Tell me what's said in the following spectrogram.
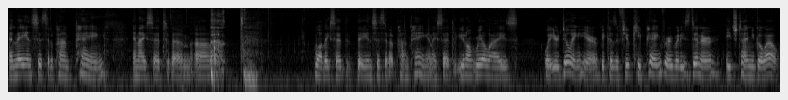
and they insisted upon paying. And I said to them, uh, well, they said they insisted upon paying. And I said, you don't realize what you're doing here because if you keep paying for everybody's dinner each time you go out,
